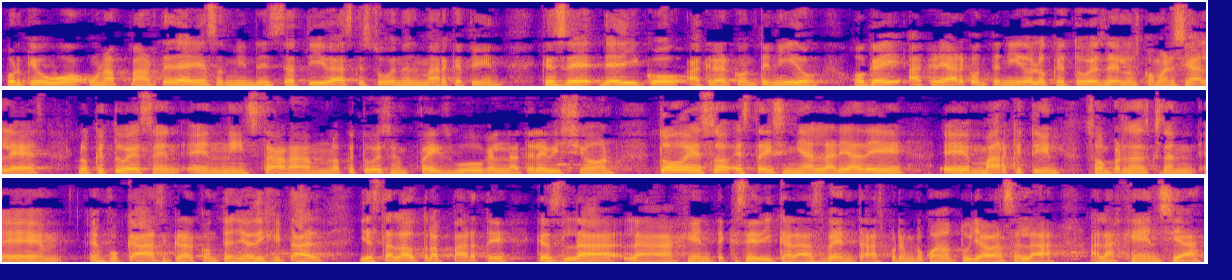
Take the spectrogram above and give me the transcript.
Porque hubo una parte de áreas administrativas que estuvo en el marketing que se dedicó a crear contenido, ¿ok? A crear contenido, lo que tú ves en los comerciales, lo que tú ves en, Instagram, lo que tú ves en Facebook, en la televisión, todo eso está diseñado en el área de eh, marketing. Son personas que están eh, enfocadas en crear contenido digital y está la otra parte, que es la, la gente que se dedica a las ventas. Por ejemplo, cuando tú ya vas a la, a la agencia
